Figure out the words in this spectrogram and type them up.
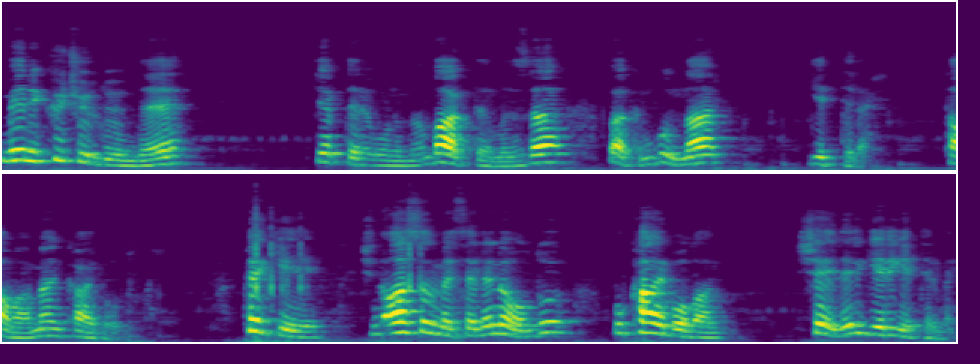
menü küçüldüğünde cep telefonundan baktığımızda bakın bunlar gittiler. Tamamen kayboldular. Peki şimdi asıl mesele ne oldu? Bu kaybolan şeyleri geri getirmek.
